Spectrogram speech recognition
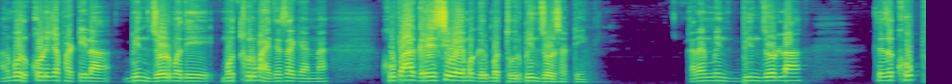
आणि बोरकोडीच्या फाटीला बिनजोडमध्ये मथुर माहिती आहे सगळ्यांना. खूप अग्रेसिव्ह आहे मग मथुर बिनजोडसाठी. कारण मी बिनजोडला त्याचं खूप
